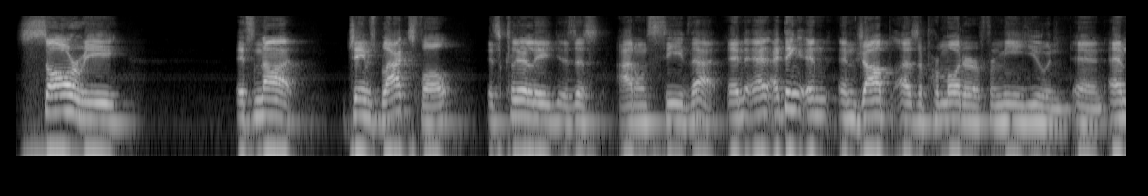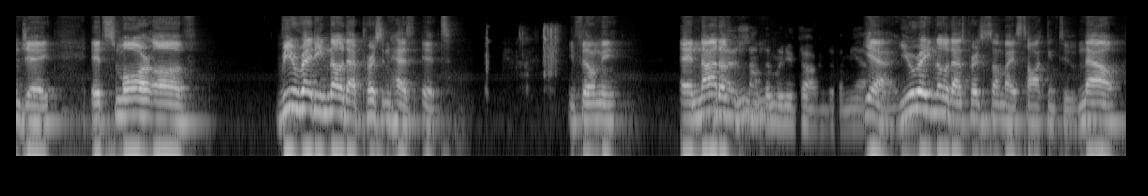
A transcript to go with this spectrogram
Sorry, it's not James Black's fault. It's clearly it's just I don't see that. And, and I think in in job as a promoter for me, you and, and MJ, it's more of we already know that person has it. You feel me? And not a something when you're talking to them. Yeah. Yeah, you already know that person somebody's talking to. Now,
